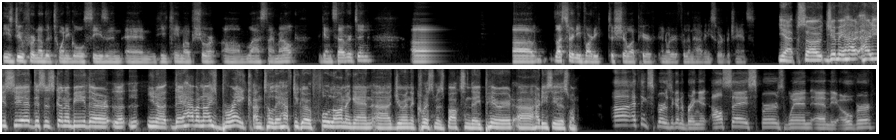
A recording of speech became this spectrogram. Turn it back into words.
he's due for another 20 goal season, and he came up short um, last time out against Everton uh, uh, Leicester need Vardy to show up here in order for them to have any sort of a chance. Yeah. So, Jimmy, how, how do you see it? This is going to be their, you know, they have a nice break until they have to go full on again uh, during the Christmas Boxing Day period. Uh, how do you see this one? Uh, I think Spurs are going to bring it. I'll say Spurs win and the over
